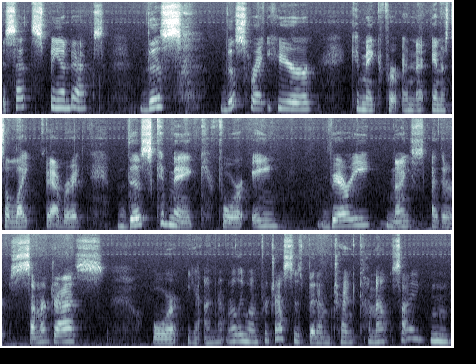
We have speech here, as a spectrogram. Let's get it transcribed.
is that spandex? This, this right here can make for, and, and it's a light fabric. This can make for a very nice either summer dress or yeah i'm not really one for dresses but i'm trying to come outside and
